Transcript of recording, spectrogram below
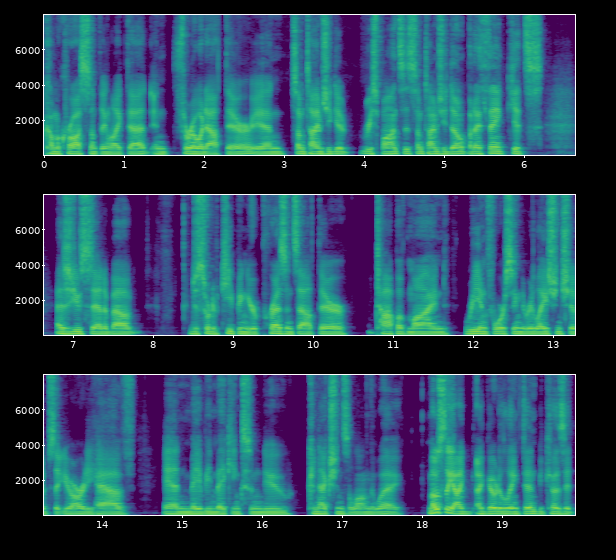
come across something like that and throw it out there. And sometimes you get responses, sometimes you don't. But I think it's, as you said, about just sort of keeping your presence out there top of mind, reinforcing the relationships that you already have, and maybe making some new connections along the way. Mostly I, I go to LinkedIn because it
